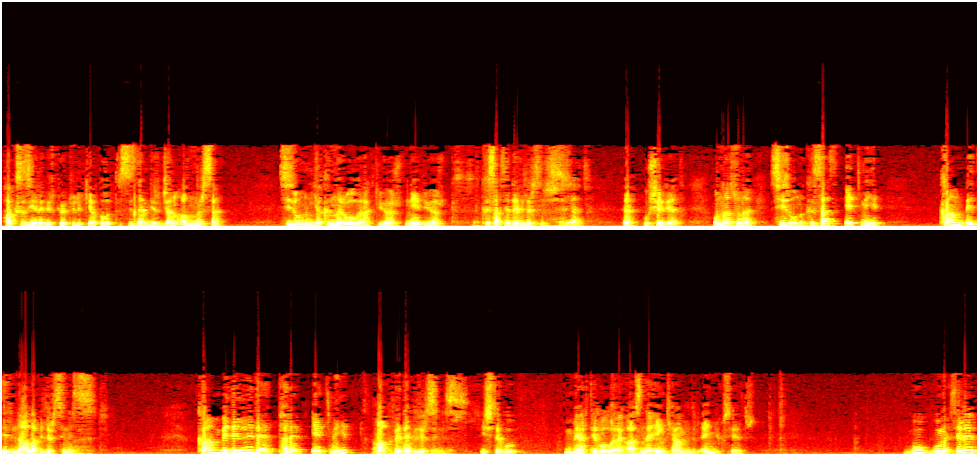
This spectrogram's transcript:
haksız yere bir kötülük yapılıp da sizden bir can alınırsa siz onun yakınları olarak diyor. Ne diyor? Kısas edebilirsiniz. şeriat. Heh, bu şeriat. Ondan sonra siz onu kısas etmeyip kan bedelini alabilirsiniz. Kan bedelini de talep etmeyip affedebilirsiniz. İşte bu mertebe En olarak aslında en kamildir, en yükseğidir. Bu, bu mesele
